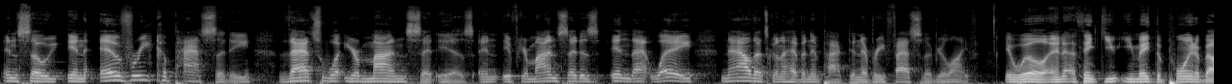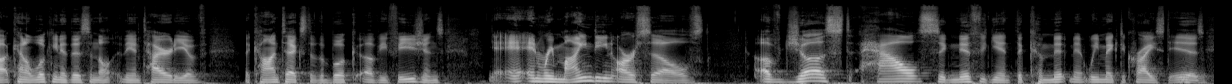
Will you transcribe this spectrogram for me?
and so in every capacity, that's what your mindset is. And if your mindset is in that way, now that's going to have an impact in every facet of your life. It will, and I think you, you made the point about kind of looking at this in the, the entirety of the context of the book of Ephesians and, and reminding ourselves of just how significant the commitment we make to Christ is. Mm-hmm.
